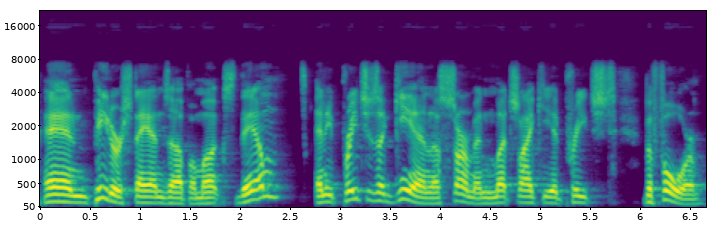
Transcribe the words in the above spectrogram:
And Peter stands up amongst them and he preaches again a sermon, much like he had preached before.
